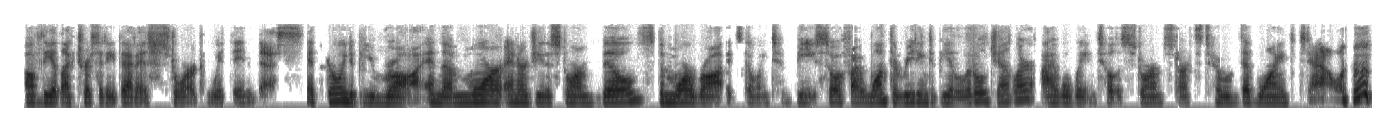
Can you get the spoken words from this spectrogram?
of the electricity that is stored within this. It's going to be raw, and the more energy the storm builds, the more raw it's going to be. So if I want the reading to be a little gentler, I will wait until the storm starts to wind down.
